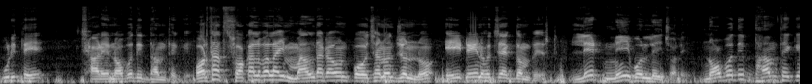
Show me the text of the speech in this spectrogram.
কুড়িতে ছাড়ে নবদ্বীপ ধাম থেকে। অর্থাৎ সকালবেলায় মালদা টাউন পৌঁছানোর জন্য এই ট্রেন হচ্ছে একদম বেস্ট লেট নেই বললেই চলে। নবদ্বীপ ধাম থেকে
